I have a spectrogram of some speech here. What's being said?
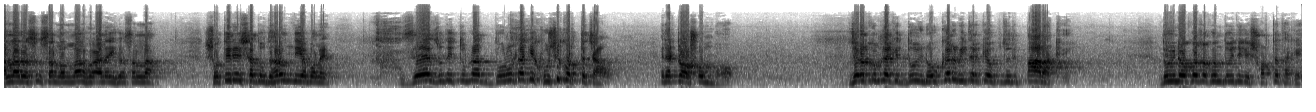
আল্লাহ রসুল সাল্লাহ আলহিহাসাল্লাম সতীনের সাথে উদাহরণ দিয়ে বলেন যে যদি তোমরা দোনোটাকে খুশি করতে চাও, এটা একটা অসম্ভব। যেরকম নাকি দুই নৌকার ভিতরে কেউ যদি পা রাখে, দুই নৌকা যখন দুই দিকে সরতে থাকে,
